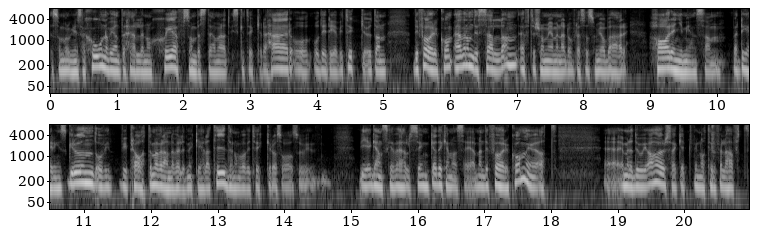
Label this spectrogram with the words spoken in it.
som organisation och vi har inte heller någon chef som bestämmer att vi ska tycka det här och, och det är det vi tycker. Utan det förekommer, även om det är sällan, eftersom jag menar de flesta som jobbar här har en gemensam värderingsgrund och vi, vi pratar med varandra väldigt mycket hela tiden om vad vi tycker och så. så vi, vi är ganska väl synkade kan man säga. Men det förekommer ju att eh, jag menar, du och jag har säkert vid något tillfälle haft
